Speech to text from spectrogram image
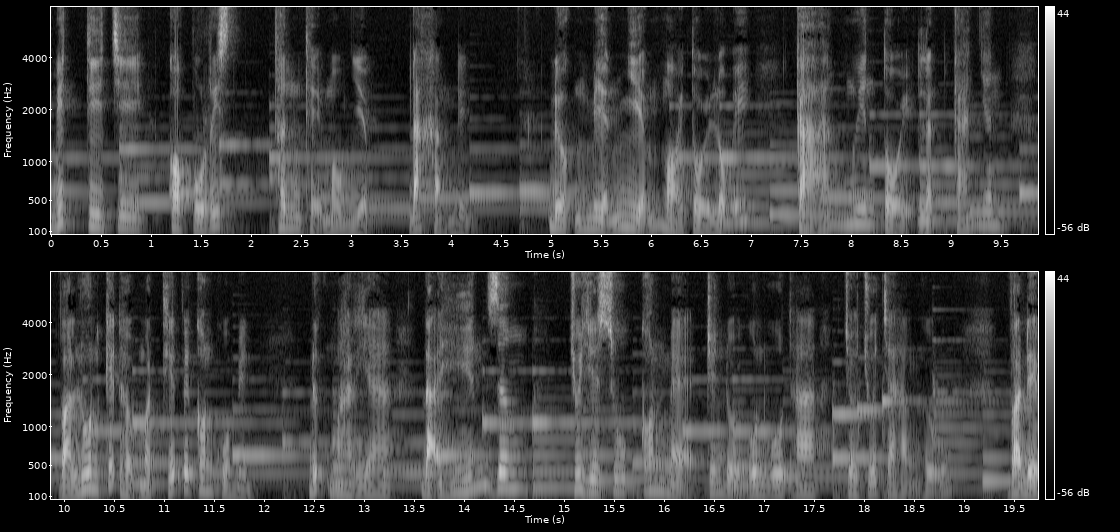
Mystici Corporis thân thể mầu nhiệm, đã khẳng định, được miễn nhiễm mọi tội lỗi, cả nguyên tội lẫn cá nhân, và luôn kết hợp mật thiết với con của mình. Đức Maria đã hiến dâng Chúa Giêsu con mẹ trên đồi Golgotha cho Chúa Cha hằng hữu. Và để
